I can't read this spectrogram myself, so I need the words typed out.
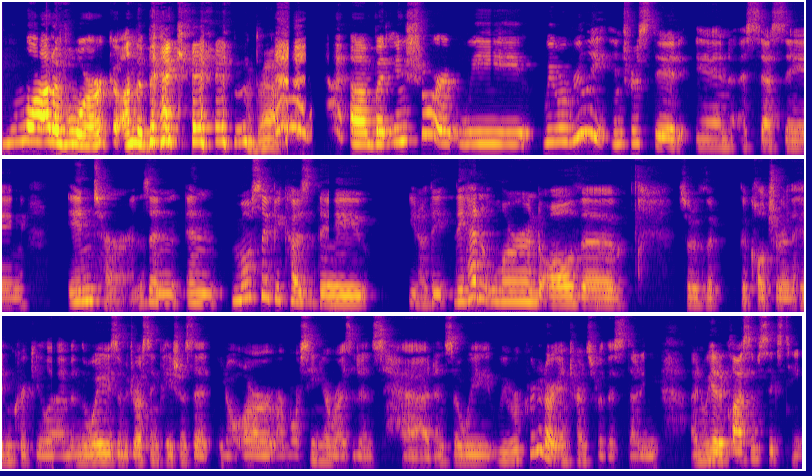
lot of work on the back end. um, but in short, we we were really interested in assessing interns, and and mostly because they you know they they hadn't learned all the sort of the, the culture and the hidden curriculum and the ways of addressing patients that you know our, our more senior residents had. And so we we recruited our interns for this study and we had a class of 16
